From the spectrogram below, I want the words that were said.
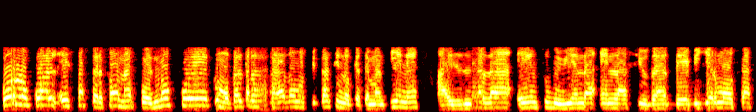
por lo cual esta persona pues no fue como tal trasladada a un hospital, sino que se mantiene aislada en su vivienda en la ciudad de Villahermosa,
